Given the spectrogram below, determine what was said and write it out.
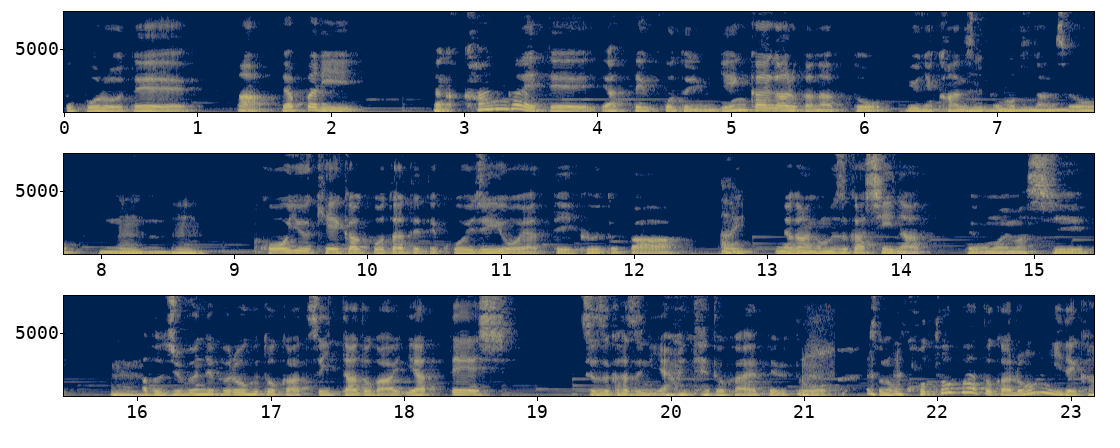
ところで、まあ、やっぱり、なんか考えてやっていくことに限界があるかなというふうに感じ、うん思ってたんですよ。うんうん、うん。こういう計画を立てて、こういう事業をやっていくとか、はいなかなか難しいなって思いますし、うんあと自分でブログとかツイッターとかやってし続かずにやめてとかやってると、その言葉とか論理で考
